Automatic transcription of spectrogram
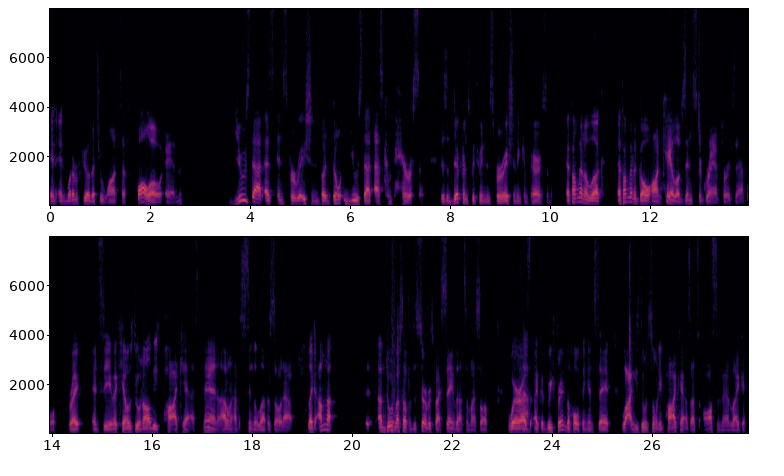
in, in whatever field that you want to follow in, use that as inspiration, but don't use that as comparison. There's a difference between inspiration and comparison. If I'm going to look, if I'm going to go on Caleb's Instagram, for example, right, and see like Caleb's doing all these podcasts, man, I don't have a single episode out. Like I'm not, I'm doing myself a disservice by saying that to myself. Whereas yeah. I could reframe the whole thing and say, wow, he's doing so many podcasts. That's awesome, man. Like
